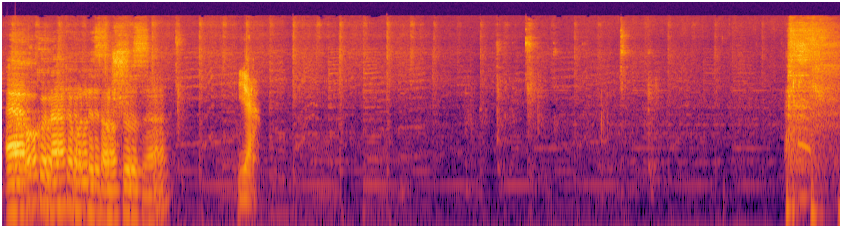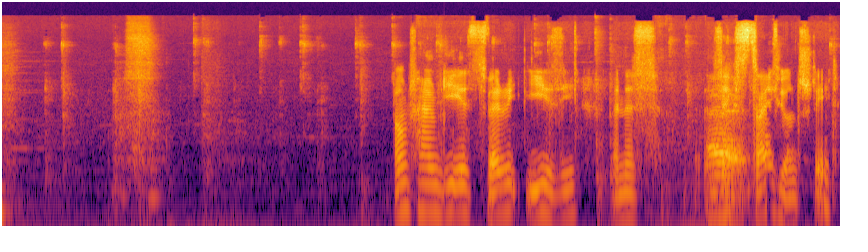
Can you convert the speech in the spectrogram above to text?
Äh, Rocco, nach der Runde ist auch Schluss, ne? Ja. Warum schreiben die it's very easy, wenn es Äh. 6-3 für uns steht?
